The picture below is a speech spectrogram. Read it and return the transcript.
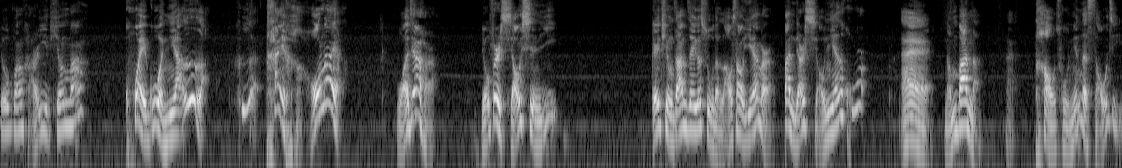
刘光海一听嘛，快过年了，呵，太好了呀！我这哈有份小心意，给听咱们这个书的老少爷们儿办点小年货。哎，怎么办呢？哎，掏出您的手机，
